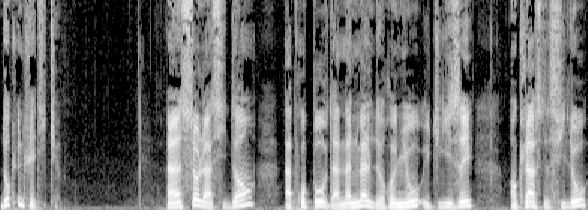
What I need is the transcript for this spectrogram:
d'aucune critique. Un seul incident à propos d'un manuel de Regnault utilisé en classe de philo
